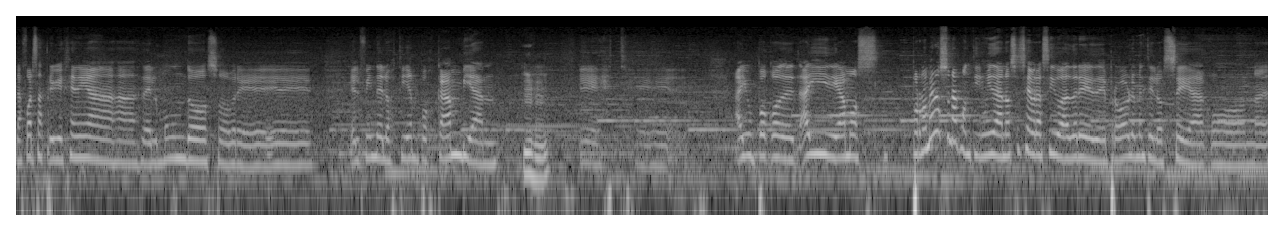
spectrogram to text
las fuerzas primigenias del mundo sobre eh, el fin de los tiempos cambian. Este, hay un poco de. Hay, digamos. Por lo menos una continuidad. No sé si habrá sido adrede. Probablemente lo sea. Con eh,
